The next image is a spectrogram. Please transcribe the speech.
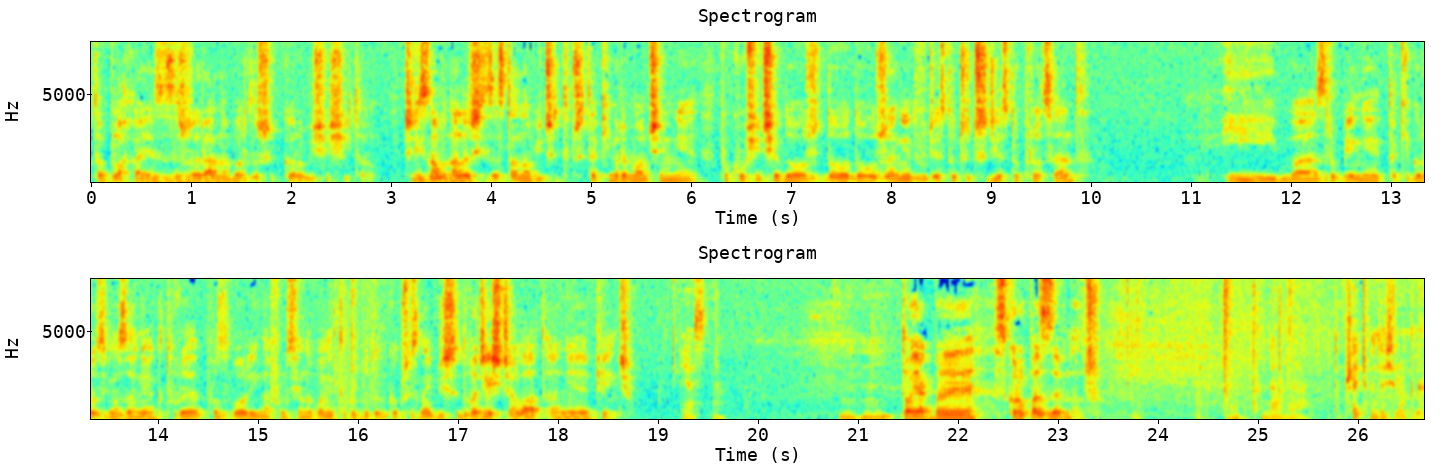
ta blacha jest zżerana bardzo szybko, robi się sito. Czyli znowu należy się zastanowić, czy przy takim remoncie nie pokusić się do, do dołożenia 20 czy 30% i ma zrobienie takiego rozwiązania, które pozwoli na funkcjonowanie tego budynku przez najbliższe 20 lat, a nie 5. Jasne. Mhm. To jakby skorupa z zewnątrz. Dobra, to przejdźmy do środka.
